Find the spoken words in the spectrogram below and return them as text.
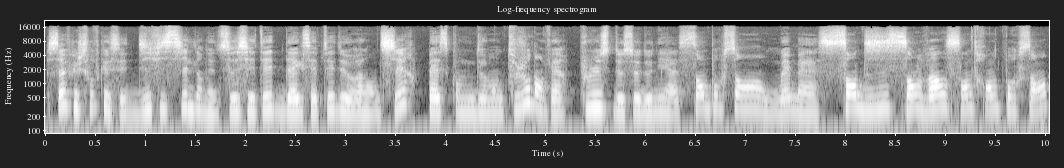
Sauf que je trouve que c'est difficile dans notre société d'accepter de ralentir parce qu'on nous demande toujours d'en faire plus, de se donner à 100% ou même à 110, 120, 130%.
